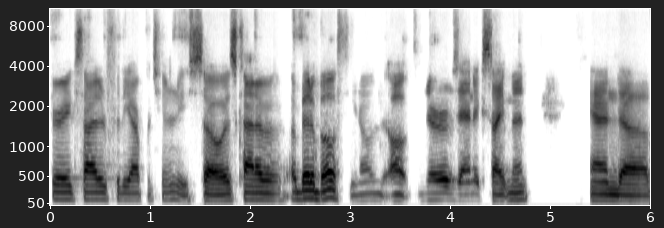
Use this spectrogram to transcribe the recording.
very excited for the opportunity. So it's kind of a bit of both, you know, nerves and excitement. And uh,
